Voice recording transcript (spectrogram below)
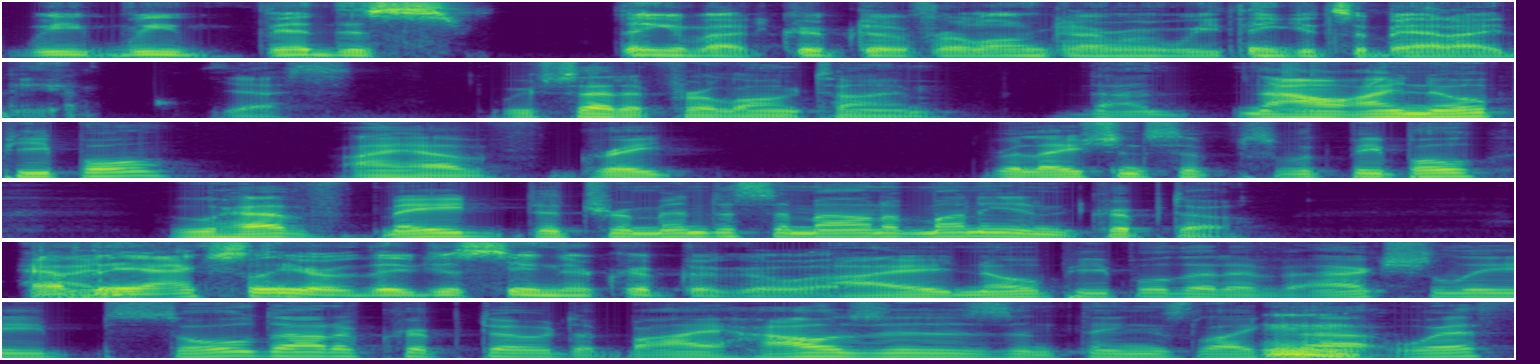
we, we've had this thing about crypto for a long time and we think it's a bad idea. Yes. We've said it for a long time. Now, now I know people, I have great relationships with people who have made a tremendous amount of money in crypto. Have I- they actually, or have they just seen their crypto go up? I know people that have actually sold out of crypto to buy houses and things like Mm. that with.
